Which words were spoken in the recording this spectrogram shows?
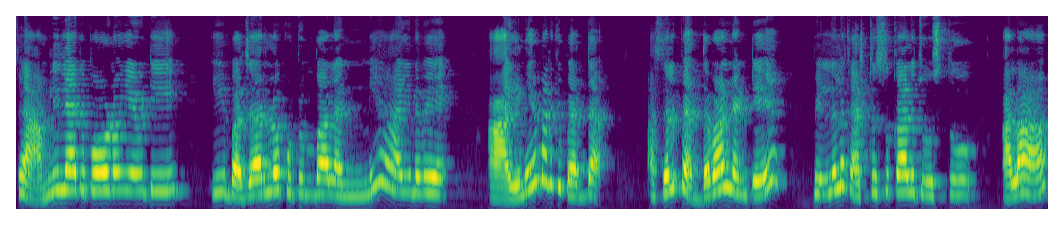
ఫ్యామిలీ లేకపోవడం ఏమిటి? ఈ బజార్లో కుటుంబాలన్నీ ఆయనవే. ఆయనే మనకి పెద్ద. అసలు పెద్దవాళ్ళంటే పిల్లల కష్టసుఖాలు చూస్తూ అలా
